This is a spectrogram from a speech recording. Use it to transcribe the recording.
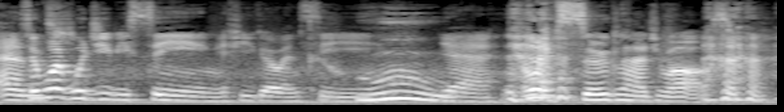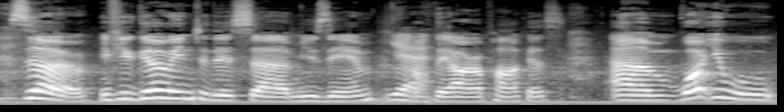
and So what would you be seeing if you go and see? Ooh. Yeah. Oh, I'm so glad you asked. so, if you go into this uh, museum Yeah. of the Ara Pacis, um, what you will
